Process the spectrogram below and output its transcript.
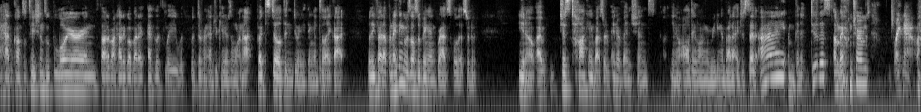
I had consultations with the lawyer and thought about how to go about it ethically with, with different educators and whatnot, but still didn't do anything until I got really fed up. And I think it was also being in grad school that sort of, you know, I'm just talking about sort of interventions, you know, all day long and reading about it. I just said I am going to do this on my own terms right now.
